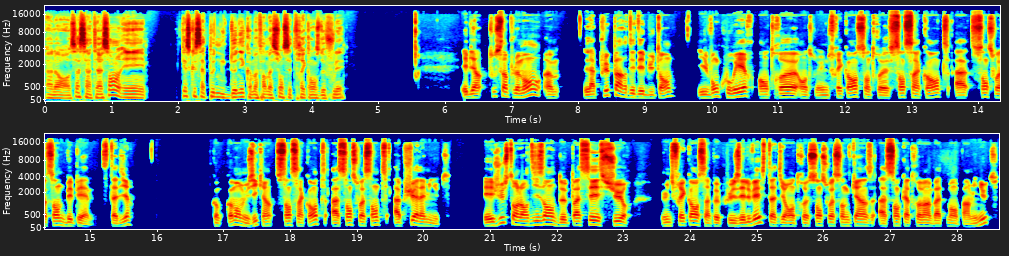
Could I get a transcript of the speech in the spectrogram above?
Alors ça c'est intéressant. Et qu'est-ce que ça peut nous donner comme information cette fréquence de foulée? Eh bien, tout simplement, euh, la plupart des débutants, ils vont courir entre, entre une fréquence entre 150 à 160 BPM, c'est-à-dire, comme, en musique, hein, 150 à 160 appuis à la minute. Et juste en leur disant de passer sur une fréquence un peu plus élevée, c'est-à-dire entre 175 à 180 battements par minute,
